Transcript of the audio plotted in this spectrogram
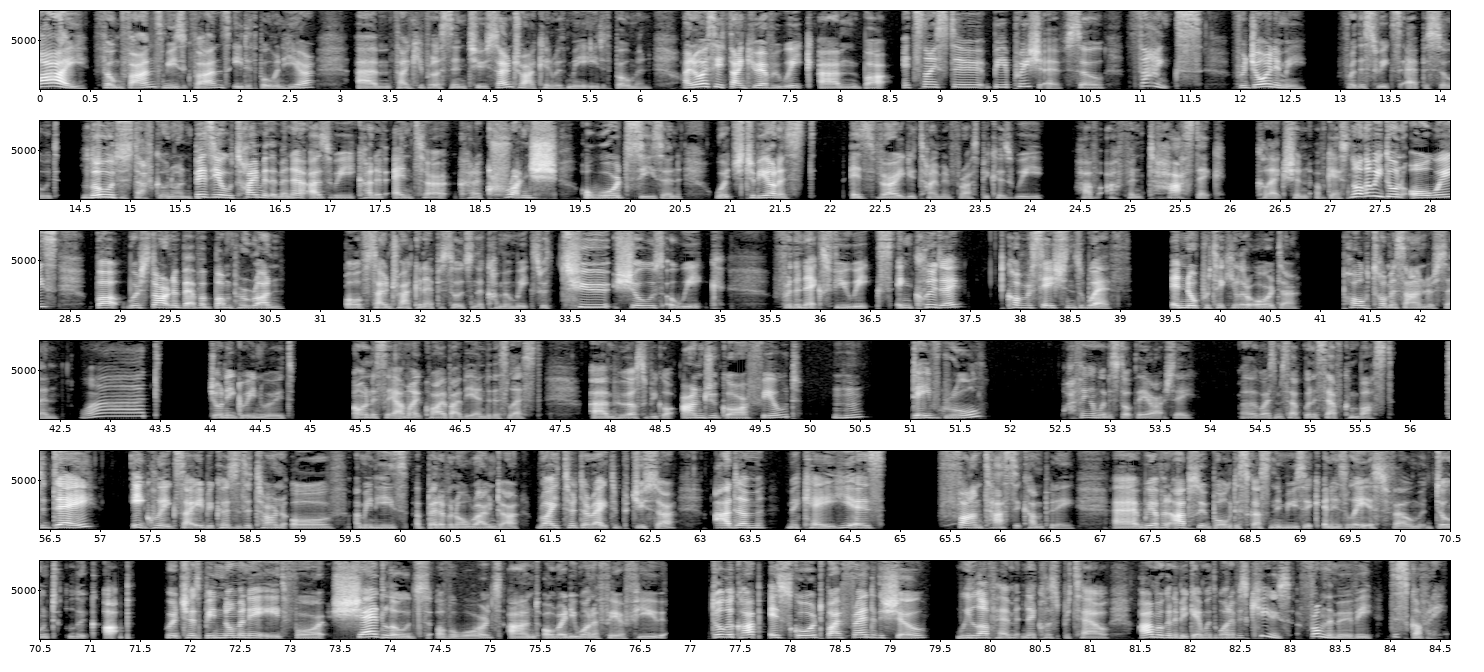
Hi, film fans, music fans, Edith Bowman here. Um, thank you for listening to Soundtracking with me, Edith Bowman. I know I say thank you every week, um, but it's nice to be appreciative. So thanks for joining me for this week's episode. Loads of stuff going on. Busy old time at the minute as we kind of enter kind of crunch award season, which to be honest is very good timing for us because we have a fantastic collection of guests. Not that we don't always, but we're starting a bit of a bumper run of soundtracking episodes in the coming weeks with two shows a week for the next few weeks, including conversations with, in no particular order, Paul Thomas Anderson. What? Jonny Greenwood. Honestly, I might cry by the end of this list. Um, who else have we got? Andrew Garfield. Mm-hmm. Dave Grohl. I think I'm going to stop there actually. Otherwise, I'm going to self combust. Today, equally excited because it's a turn of, I mean, he's a bit of an all rounder writer, director, producer, Adam McKay. He is fantastic company. Uh, we have an absolute ball discussing the music in his latest film, Don't Look Up, which has been nominated for shed loads of awards and already won a fair few. Don't Look Up is scored by a friend of the show. We love him, Nicholas Britell, and we're going to begin with one of his cues from the movie Discovery.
